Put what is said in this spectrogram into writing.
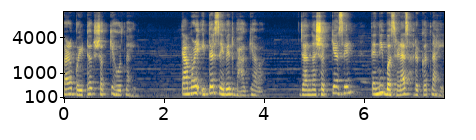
काळ बैठक शक्य होत नाही. त्यामुळे इतर सेवेत भाग घ्यावा. ज्यांना शक्य असेल त्यांनी बसण्यास हरकत नाही.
